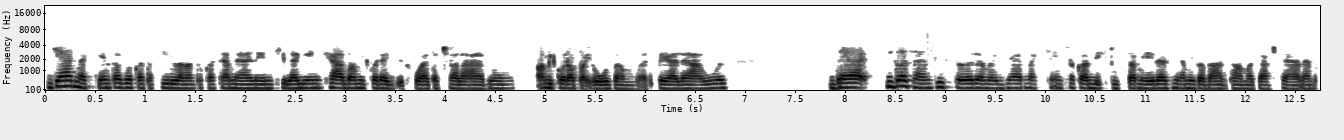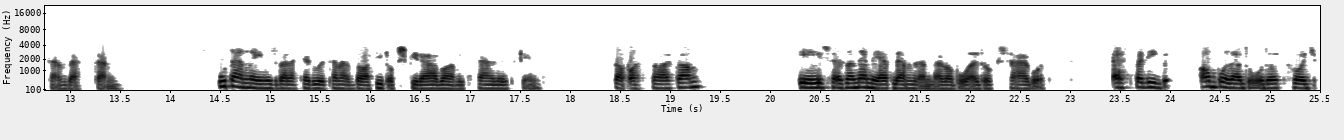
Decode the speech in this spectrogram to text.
Gyermekként azokat a pillanatokat emelném ki leginkább, amikor együtt volt a családunk, amikor apa józan volt például, de igazán tiszta örömöt gyermekként csak addig tudtam érezni, amíg a bántalmazást el nem szenvedtem. Utána én is belekerültem ebbe a titokspirálba, amit felnőttként tapasztaltam, és ez a nem érdemlem meg a boldogságot. Ez pedig abból adódott, hogy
